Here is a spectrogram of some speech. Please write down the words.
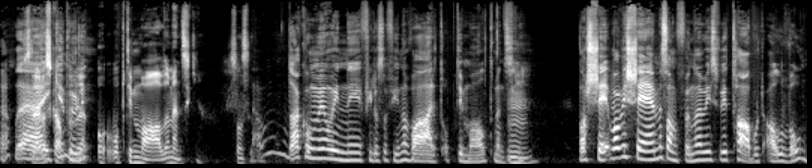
Ja, det Så det er er å ikke skape mulig. det optimale mennesket. Sånn. Ja, da kommer vi jo inn i filosofien av hva er et optimalt menneske. Mm. Hva, skje, hva vil skje med samfunnet hvis vi tar bort all vold?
